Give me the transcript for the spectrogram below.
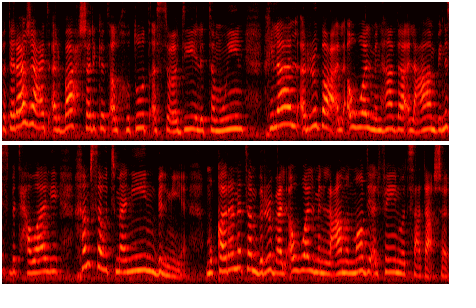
فتراجعت أرباح شركة الخطوط السعودية للتموين خلال الربع الأول من هذا العام بنسبة حوالي 85% مقارنة بالربع الأول من العام الماضي 2019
